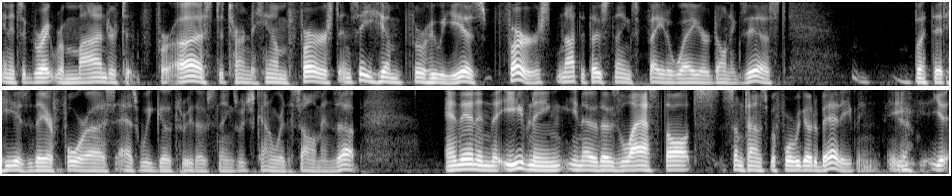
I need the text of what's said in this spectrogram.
and it's a great reminder to, for us to turn to him first and see him for who he is first not that those things fade away or don't exist but that he is there for us as we go through those things which is kind of where the psalm ends up. And then in the evening you know those last thoughts sometimes before we go to bed even Yeah.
